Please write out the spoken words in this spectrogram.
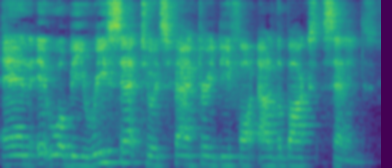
and it will be reset to its factory default out of the box settings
